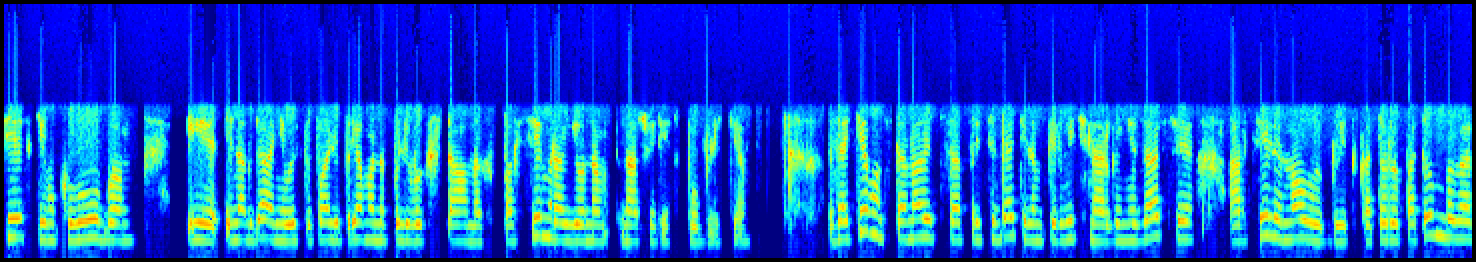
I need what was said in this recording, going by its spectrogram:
сельским клубам, и иногда они выступали прямо на полевых станах по всем районам нашей республики. Затем он становится председателем первичной организации «Артели Новый быт», которая потом была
